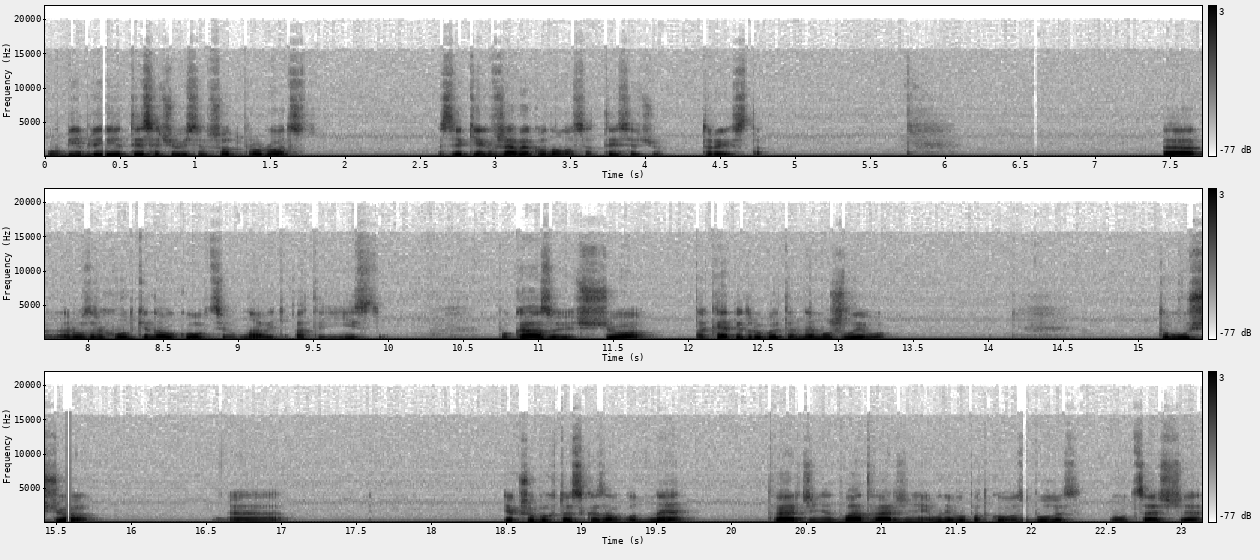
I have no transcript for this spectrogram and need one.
У Біблії є 1800 пророцтв, з яких вже виконалося 1300. Е, Розрахунки науковців, навіть атеїстів, показують, що таке підробити неможливо. Тому що, е, якщо би хтось сказав одне твердження, два твердження, і вони випадково збулись, ну це ще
